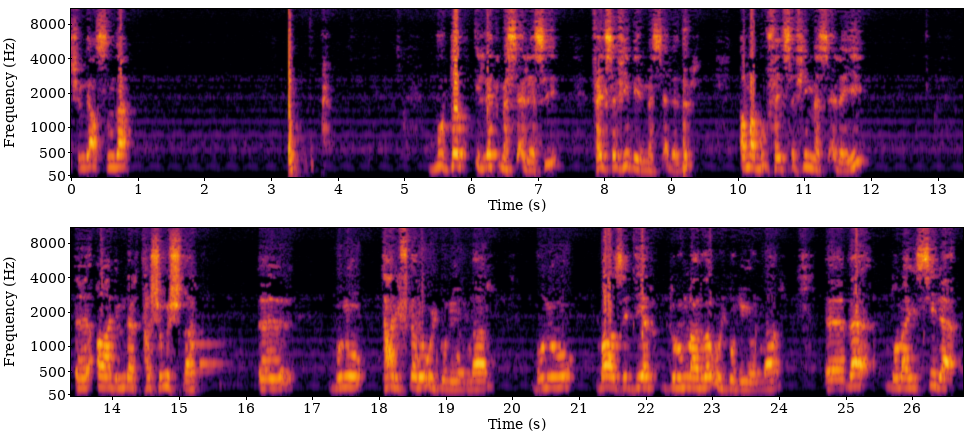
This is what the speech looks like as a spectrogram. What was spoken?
Şimdi aslında bu dört illet meselesi felsefi bir meseledir. Ama bu felsefi meseleyi e, alimler taşımışlar. E, bunu tariflere uyguluyorlar. Bunu bazı diğer durumlarda uyguluyorlar. E, ve dolayısıyla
